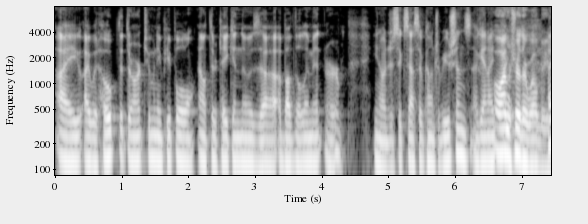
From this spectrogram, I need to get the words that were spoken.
I, I would hope that there aren't too many people out there taking those uh, above the limit or, you know, just excessive contributions. Again, I, oh i'm sure there will be I,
